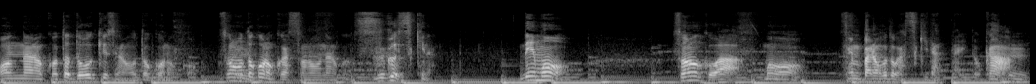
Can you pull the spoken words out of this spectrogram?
女の子と同級生の男の子。その男の子がその女の子がすごい好きなのでもその子はもう先輩のことが好きだったりとか、うん。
